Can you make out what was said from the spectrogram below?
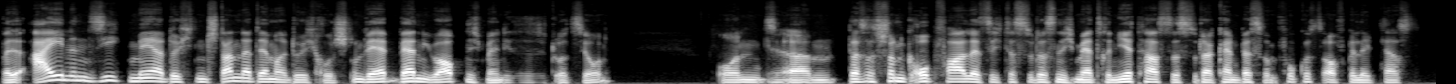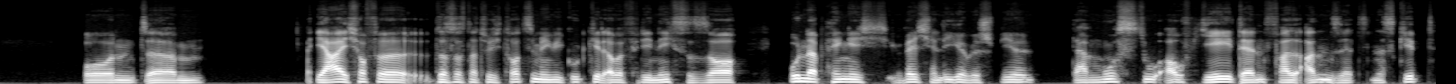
Weil einen Sieg mehr durch den Standard, der mal durchrutscht. Und wir werden überhaupt nicht mehr in dieser Situation. Und ja. ähm, das ist schon grob fahrlässig, dass du das nicht mehr trainiert hast, dass du da keinen besseren Fokus aufgelegt hast. Und ähm, ja, ich hoffe, dass es natürlich trotzdem irgendwie gut geht, aber für die nächste Saison, unabhängig welcher Liga wir spielen, da musst du auf jeden Fall ansetzen. Es gibt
